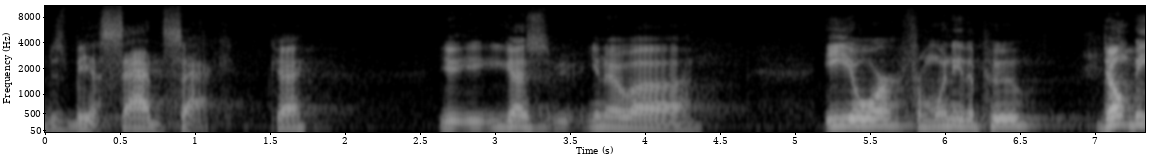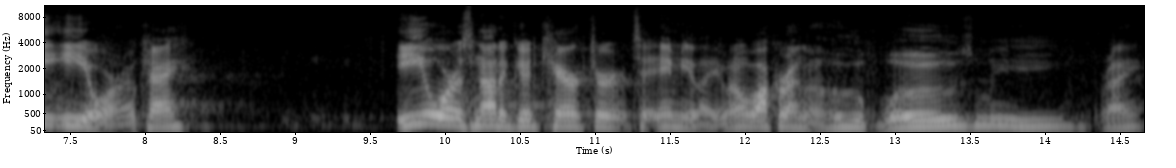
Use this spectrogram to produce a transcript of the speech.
Just be a sad sack, okay? You, you guys, you know, uh, Eeyore from Winnie the Pooh. Don't be Eeyore, okay? Eeyore is not a good character to emulate. We don't walk around going, "Oh, woes me," right?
